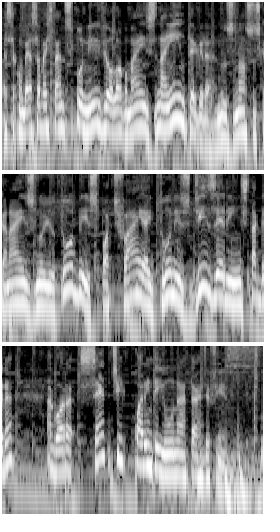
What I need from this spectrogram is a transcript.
Essa conversa vai estar disponível logo mais na íntegra nos nossos canais no YouTube, Spotify, iTunes, Deezer e Instagram. Agora, 7h41 na tarde FM.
